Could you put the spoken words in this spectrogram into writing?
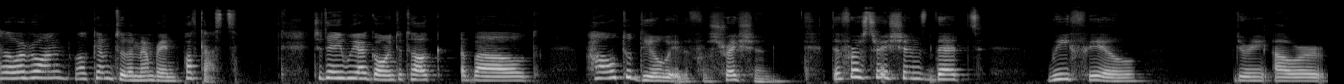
Hello, everyone. Welcome to the Membrane Podcast. Today, we are going to talk about how to deal with frustration. The frustrations that we feel during our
